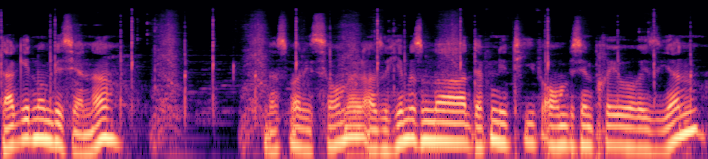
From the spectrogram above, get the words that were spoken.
da geht nur ein bisschen, ne? Das war die Sawmill. Also hier müssen wir definitiv auch ein bisschen priorisieren.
